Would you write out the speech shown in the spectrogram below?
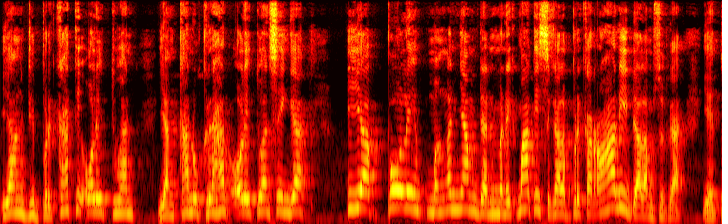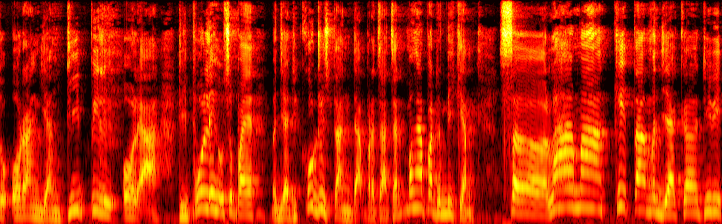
yang diberkati oleh Tuhan, yang kanugerahan oleh Tuhan sehingga ia boleh mengenyam dan menikmati segala berkat rohani dalam surga, yaitu orang yang dipilih oleh Allah, dipilih supaya menjadi kudus dan tidak bercacat. Mengapa demikian? Selama kita menjaga diri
